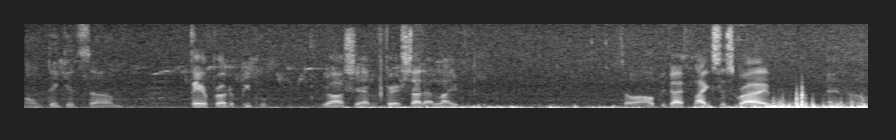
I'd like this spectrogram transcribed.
I don't think it's um, fair for other people. We all should have a fair shot at life. So I hope you guys like, subscribe, and um,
